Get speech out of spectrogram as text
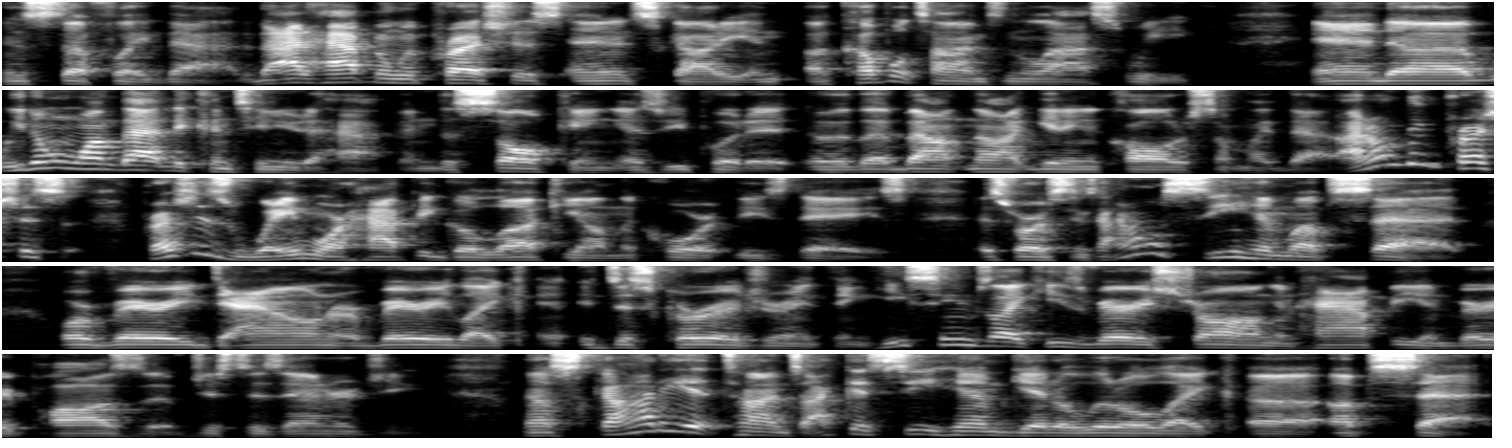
and stuff like that. That happened with Precious and Scottie and a couple times in the last week. And uh, we don't want that to continue to happen. The sulking, as you put it, about not getting a call or something like that. I don't think Precious Precious is way more happy go lucky on the court these days as far as things. I don't see him upset or very down or very like discouraged or anything. He seems like he's very strong and happy and very positive, just his energy. Now, Scottie, at times, I could see him get a little like uh, upset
